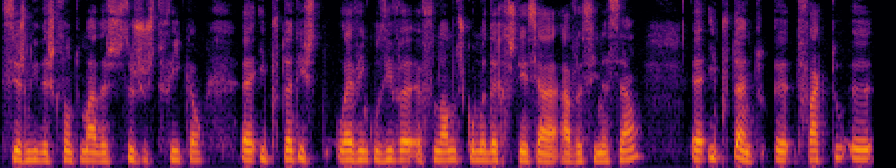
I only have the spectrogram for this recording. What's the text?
se as medidas que são tomadas se justificam, e, portanto, isto leva inclusive a fenómenos como a da resistência à, à vacinação eh, e, portanto, eh, de facto, eh,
